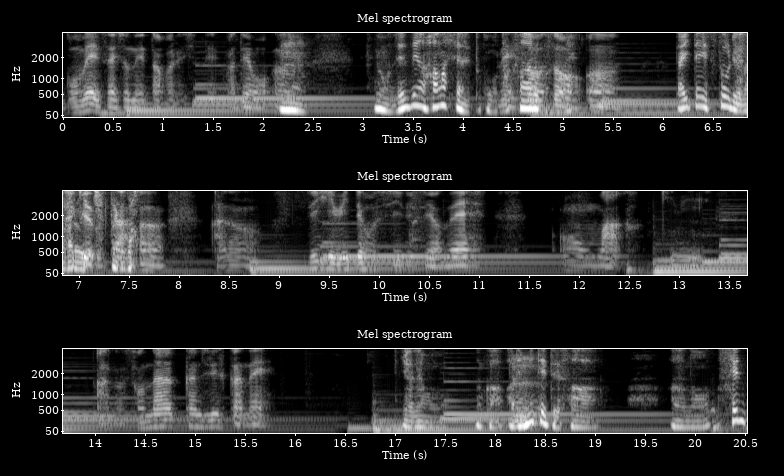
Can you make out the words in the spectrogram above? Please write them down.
ごめん、最初ネタバレして。まあでも、う。うんん。でも全然話してないとこもたね、くさんあるそうからね。そう、うん。大体ストーリーの流れを言っちゃったけど。さ、うん。あの、ぜひ見てほしいですよね。うん、まあ、君、あの、そんな感じですかね。いやでも、なんかあれ見ててさ、あの、銭湯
